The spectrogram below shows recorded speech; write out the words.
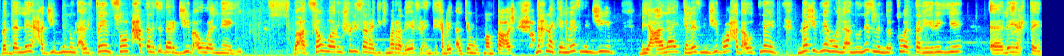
بدها اللائحه تجيب منهم 2000 صوت حتى لتقدر تجيب أول نايب. بقى تصوروا شو اللي صار هديك المرة بآخر انتخابات 2018 نحن كان لازم نجيب بعلاي كان لازم نجيب واحد أو اثنين. ما جبناهم لأنه نزل من القوى التغييرية آه لايحتين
